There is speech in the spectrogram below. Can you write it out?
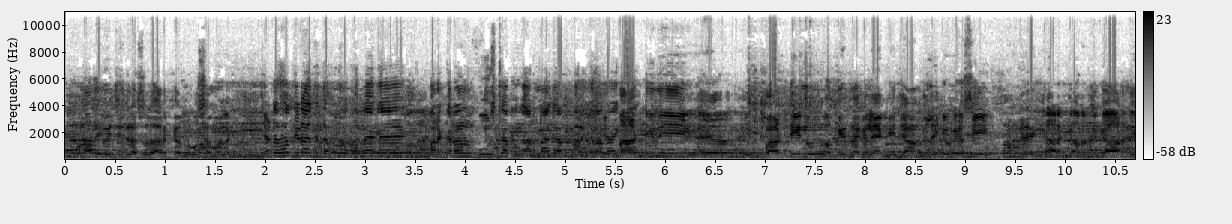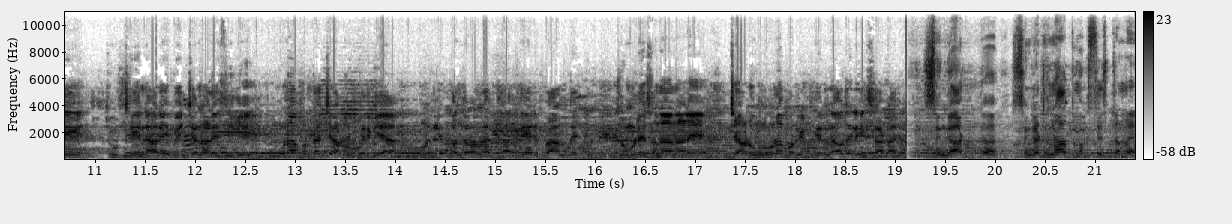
ਉਹਨਾਂ ਦੇ ਵਿੱਚ ਜਿਹੜਾ ਸੁਧਾਰ ਕਰਨ ਨੂੰ ਸਮਾਂ ਲੱਗਣਾ। ਜਿਹੜਾ ਸਾਹਿਬ ਜਿਹੜਾ ਅੱਜ ਦਫ਼ਤਰ ਖੋਲ੍ਹਿਆ ਗਿਆ ਵਰਕਰਾਂ ਨੂੰ ਬੂਸਟ ਅਪ ਕਰਨਾ ਜਾਂ ਵਰਕਰਾਂ ਦਾ ਪਾਰਟੀ ਦੀ ਪਾਰਟੀ ਨੂੰ ਅੱਗੇ ਤੱਕ ਲੈ ਕੇ ਜਾਣ ਦੇ ਲਈ ਕਿਉਂਕਿ ਅਸੀਂ ਜਿਹੜੇ ਘਰ ਘਰ ਰੁਜ਼ਗਾਰ ਦੇ ਝੂਠੇ ਨਾਰੇ ਵੇਚਣ ਵਾਲੇ ਸੀਗੇ ਉਹਨਾਂ ਪਰ ਤਾਂ ਝਾੜੂ ਫਿਰ ਗਿਆ। ਹੁਣ ਜਿਹੜੇ 15 ਲੱਖ ਖਾਤਿਆਂ 'ਚ ਪਾਉਣ ਦੇ ਜੁਮਲੇ ਸੁਣਾਉਣ ਵਾਲੇ ਝਾੜੂ ਹੁਣ ਉਹਨਾਂ ਪਰ ਵੀ ਫਿਰਨਾ ਉਹਦੇ ਲਈ ਸਾਡਾ ਸੰਗਠ ਸੰਗਠਨਾਤਮਕ ਸਿਸਟਮ ਹੈ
